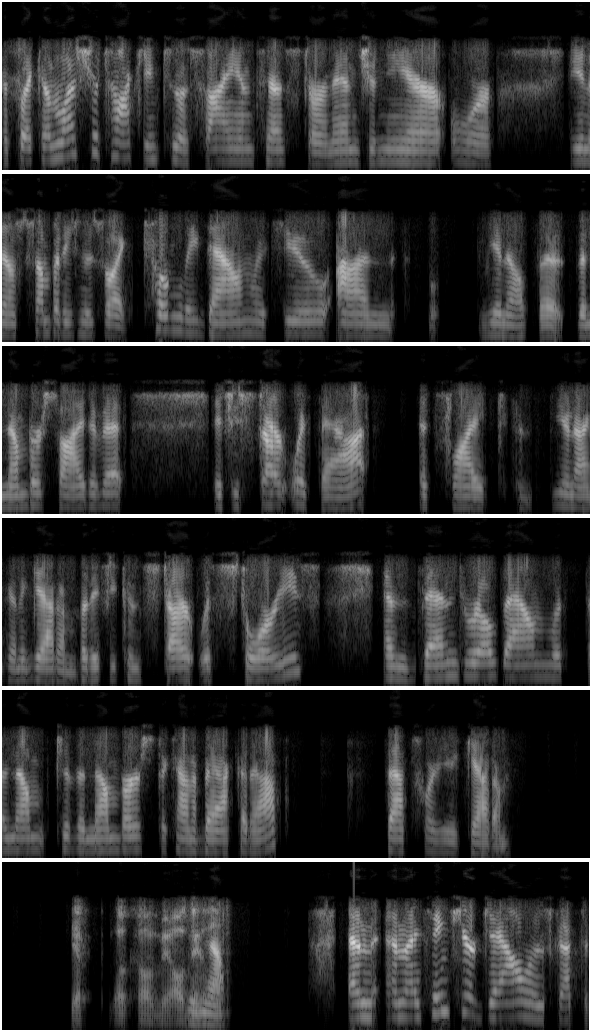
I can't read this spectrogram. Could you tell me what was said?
it's like unless you're talking to a scientist or an engineer or, you know, somebody who's like totally down with you on, you know, the the number side of it. If you start with that, it's like you're not going to get them. But if you can start with stories and then drill down with the num to the numbers to kind of back it up, that's where you get them. Yep. They'll call me all day You know. And and I think your gal who's got the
